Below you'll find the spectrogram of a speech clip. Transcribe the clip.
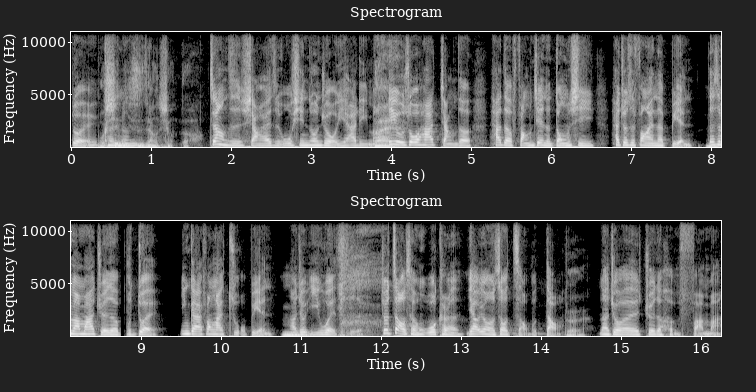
对，我心里是这样想的。这样子，小孩子无形中就有压力嘛。例如说，他讲的他的房间的东西，他就是放在那边，但是妈妈觉得不对，应该放在左边，然后就移位置，就造成我可能要用的时候找不到。对，那就会觉得很烦嘛。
